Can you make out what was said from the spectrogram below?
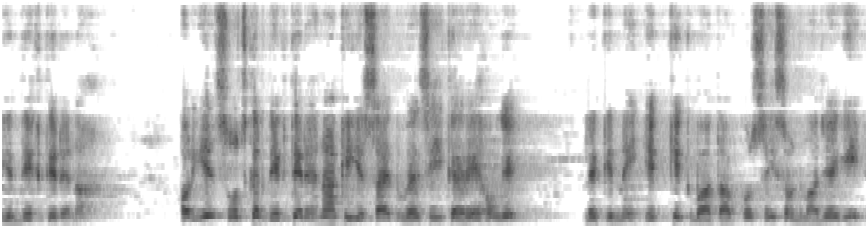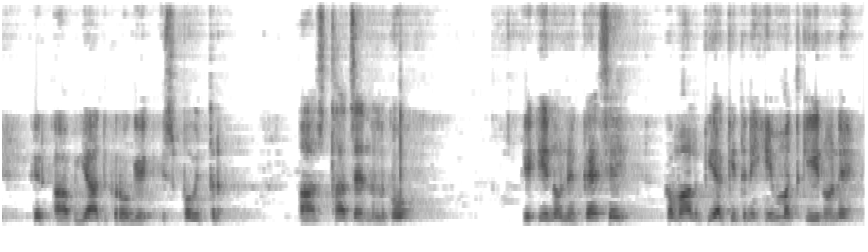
ये देखते रहना। और ये सोचकर देखते रहना कि ये शायद वैसे ही कह रहे होंगे, लेकिन नहीं एक एक बात आपको सही समझ में आ जाएगी। फिर आप याद करोगे इस पवित्र आस्था चैनल को कि इन्होंने कैसे कमाल किया, कितनी हिम्मत की इन्होंने।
